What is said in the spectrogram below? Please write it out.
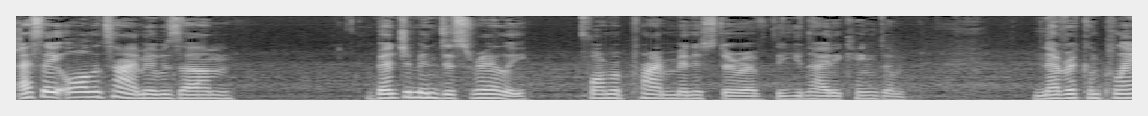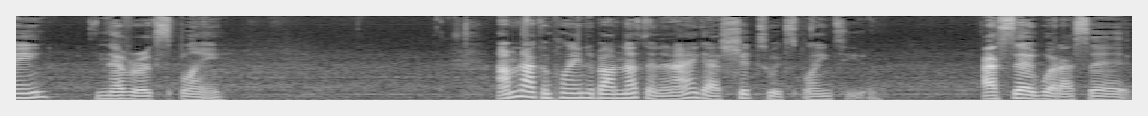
I say all the time. It was um Benjamin Disraeli, former Prime Minister of the United Kingdom. Never complain, never explain. I'm not complaining about nothing, and I ain't got shit to explain to you. I said what I said.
